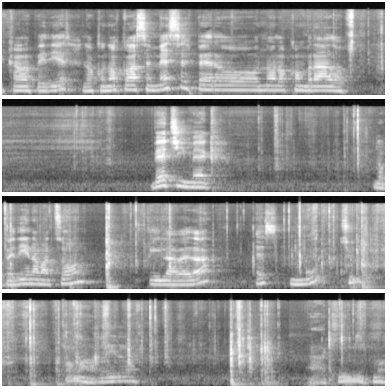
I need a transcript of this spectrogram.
acabo de pedir. Lo conozco hace meses, pero no lo he comprado. Veggie Lo pedí en Amazon y la verdad es muy chulo. Vamos a abrirlo aquí mismo.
